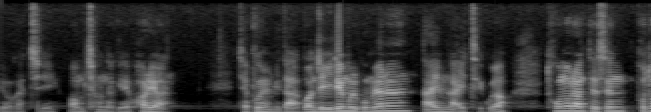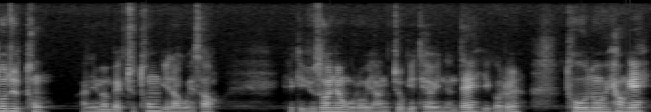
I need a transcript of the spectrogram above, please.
이와 같이 엄청나게 화려한 제품입니다. 먼저 이름을 보면은 라임라이트고요. tonneau란 뜻은 포도주 통 아니면 맥주 통이라고 해서 이렇게 유선형으로 양쪽이 되어 있는데 이거를 tonneau형의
